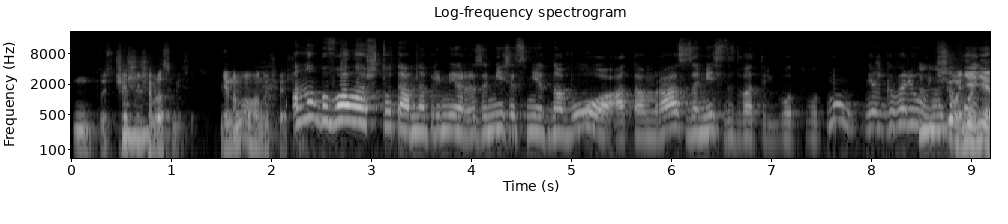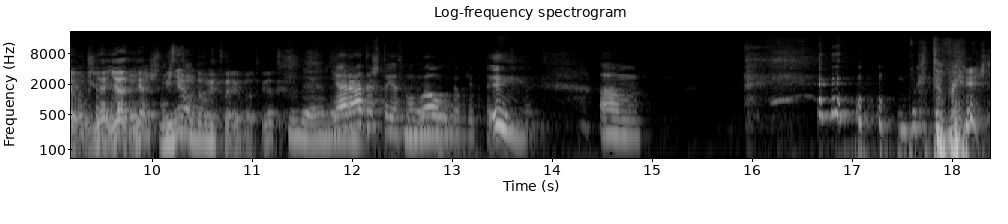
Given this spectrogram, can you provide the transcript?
ну, то есть чаще, чем раз в месяц. Не намного, но чаще. Оно бывало, что там, например, за месяц ни одного, а там раз за месяц два-три. Вот, вот, ну, я же говорю, Мгм. Все, никакой не, не, я, я, я- меня удовлетворил ответ. Да, Я рада, что я смогла Да. удовлетворить. Добрый.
